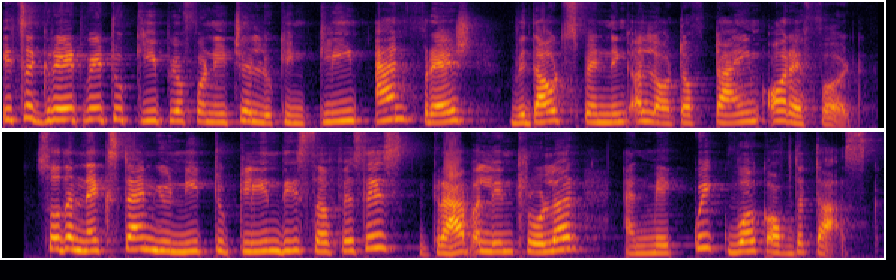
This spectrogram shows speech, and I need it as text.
It's a great way to keep your furniture looking clean and fresh without spending a lot of time or effort. So the next time you need to clean these surfaces, grab a lint roller and make quick work of the task.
